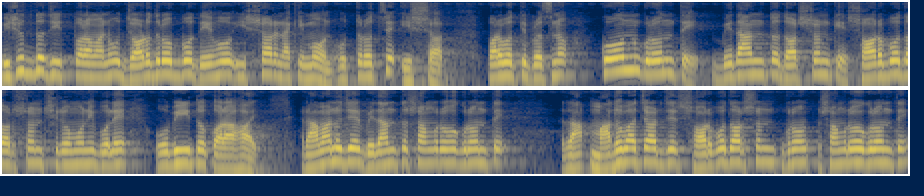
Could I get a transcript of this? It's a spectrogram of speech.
বিশুদ্ধ জিত পরমাণু, জড়দ্রব্য, দেহ, ঈশ্বর নাকি মন? উত্তর হচ্ছে ঈশ্বর। পরবর্তী প্রশ্ন, কোন গ্রন্থে বেদান্ত দর্শনকে সর্বদর্শন শিরোমণি বলে অভিহিত করা হয়? রামানুজের বেদান্ত সংগ্রহ গ্রন্থে মাধবাচার্যের সর্বদর্শন গ্র- সংগ্রহ গ্রন্থে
